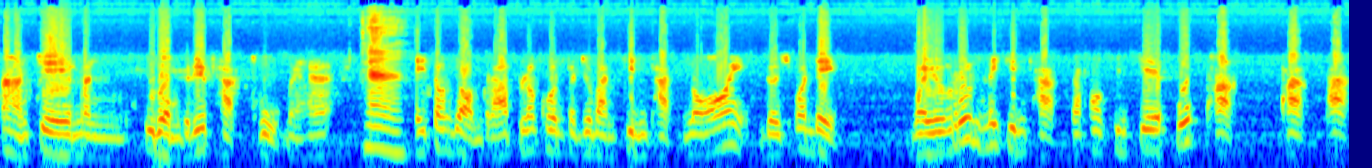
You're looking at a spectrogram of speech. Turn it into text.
อาหารเจมันอุดมไปด้วยผักถูกไหมฮะค่ะนี่ต้องยอมรับแล้วคนปัจจุบันกินผักน้อย โดยเฉพาะเด็ก วัยรุ่นไม่กินผักแต่พอกินเจปุ๊บผัก ผักผัก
